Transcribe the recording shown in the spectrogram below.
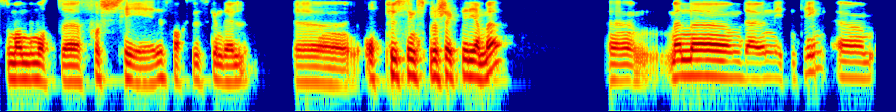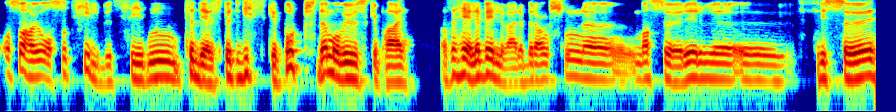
Så man på en måte forserer faktisk en del uh, oppussingsprosjekter hjemme. Men det er jo en liten ting. Og så har jo også tilbudssiden til dels blitt visket bort. Det må vi huske på her. Altså Hele velværebransjen, massører, frisør,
